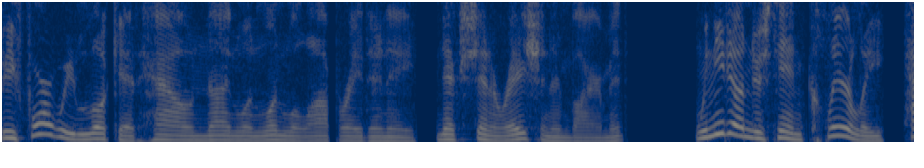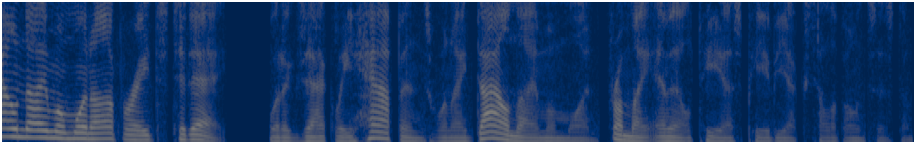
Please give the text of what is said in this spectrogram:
Before we look at how 911 will operate in a next generation environment, we need to understand clearly how 911 operates today. What exactly happens when I dial 911 from my MLTS PBX telephone system?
